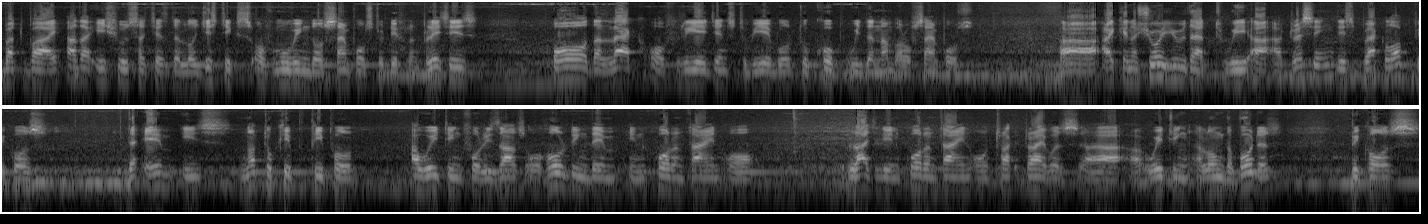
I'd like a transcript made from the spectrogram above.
but by other issues such as the logistics of moving those samples to different places, or the lack of reagents to be able to cope with the number of samples. Uh, I can assure you that we are addressing this backlog because the aim is not to keep people awaiting for results or holding them in quarantine or largely in quarantine or truck drivers uh, waiting along the borders because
